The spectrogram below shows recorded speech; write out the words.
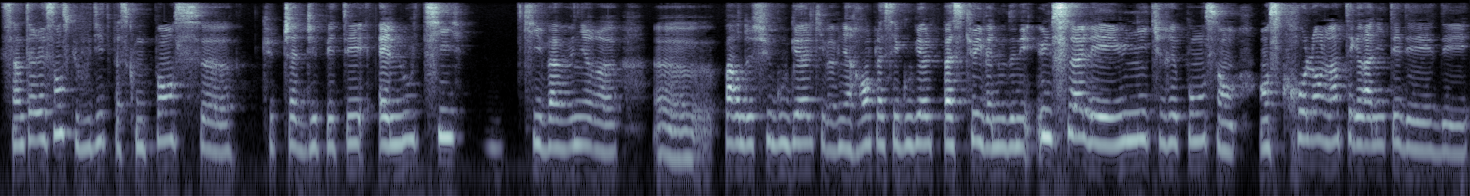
C'est intéressant ce que vous dites parce qu'on pense euh, que ChatGPT est l'outil qui va venir euh, euh, par-dessus Google, qui va venir remplacer Google parce qu'il va nous donner une seule et unique réponse en, en scrollant l'intégralité des, des,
